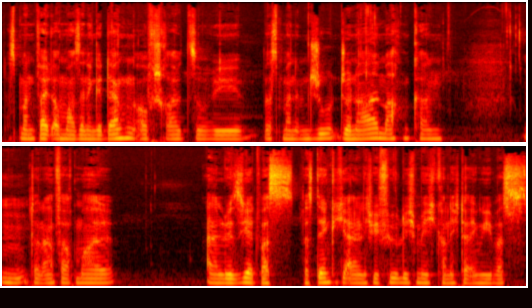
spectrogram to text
dass man vielleicht auch mal seine Gedanken aufschreibt, so wie was man im Journal machen kann. Mhm. Und dann einfach mal analysiert, was, was denke ich eigentlich, wie fühle ich mich, kann ich da irgendwie was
